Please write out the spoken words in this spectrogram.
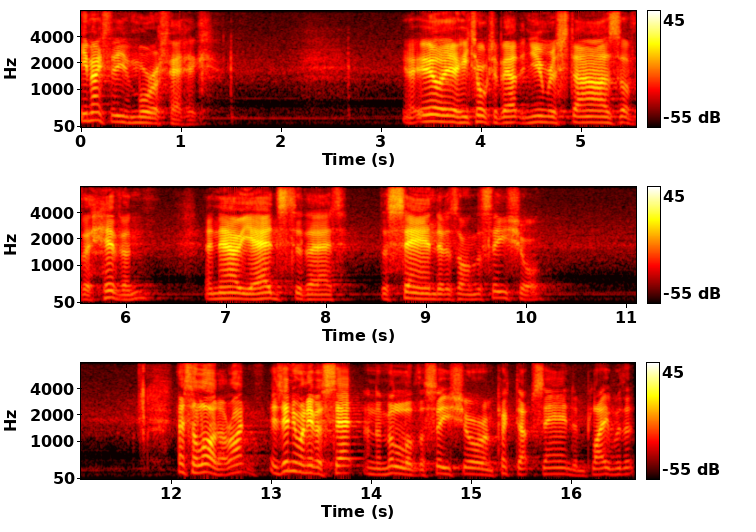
he makes it even more emphatic. You know, earlier, he talked about the numerous stars of the heaven, and now he adds to that the sand that is on the seashore. That's a lot, all right? Has anyone ever sat in the middle of the seashore and picked up sand and played with it?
